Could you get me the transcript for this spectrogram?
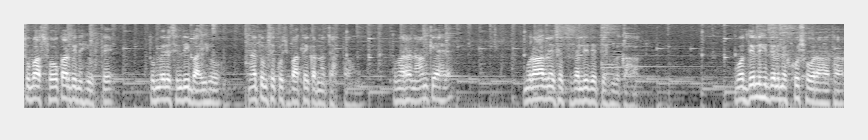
सुबह सोकर भी नहीं उठते। तुम मेरे सिंधी भाई हो, मैं तुमसे कुछ बातें करना चाहता हूँ। तुम्हारा नाम क्या है? मुराद ने इसे तसली देते हुए कहा। वो दिल ही दिल में खुश हो रहा था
